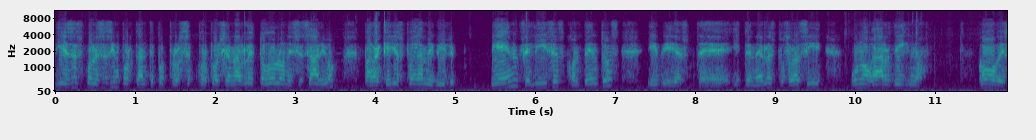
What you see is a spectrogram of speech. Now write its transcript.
y eso es por eso es importante proporcionarle todo lo necesario para que ellos puedan vivir bien, felices, contentos y, este y tenerles pues ahora sí un hogar digno. ¿Cómo ves?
